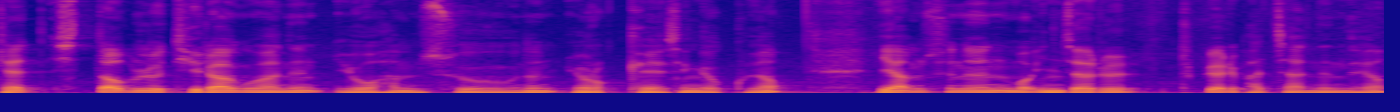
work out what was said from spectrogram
getcwd라고 하는 요 함수는 이렇게 생겼고요. 이 함수는 뭐 인자를 특별히 받지 않는데요.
